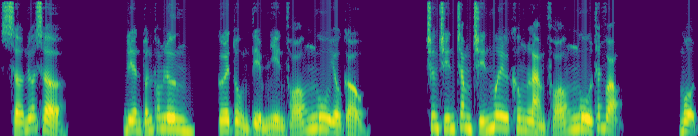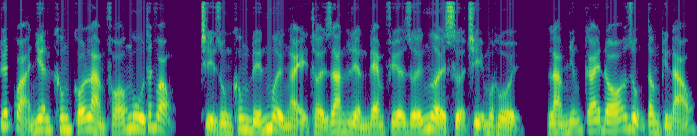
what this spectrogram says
Sờ nữa sờ. Điền Tuấn không lưng, cười tủm tỉm nhìn Phó Ngu yêu cầu. Chương 990 không làm Phó Ngu thất vọng. Mộ tuyết quả nhiên không có làm Phó Ngu thất vọng, chỉ dùng không đến 10 ngày thời gian liền đem phía dưới người sửa trị một hồi, làm những cái đó dụng tâm kín đáo,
